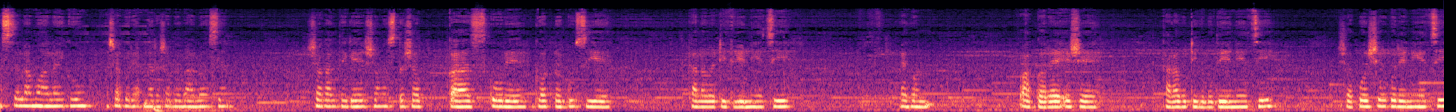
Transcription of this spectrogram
আসসালামু আলাইকুম। আশা করি আপনারা সবাই ভালো আছেন। সকাল থেকে সমস্ত সব কাজ করে, ঘরটা গুছিয়ে, থালাবাটি ধুয়ে নিয়েছি। এখন পাকঘরে এসে থালাবাটিগুলো দিয়ে নিয়েছি, সব পরিষ্কার করে নিয়েছি,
